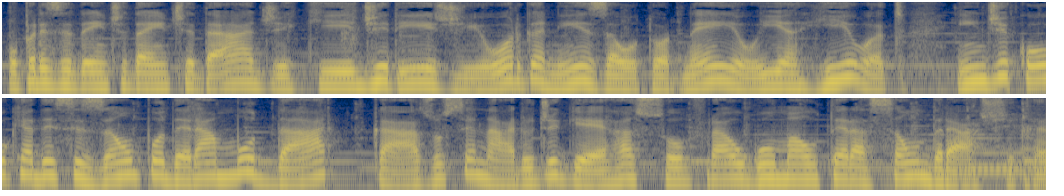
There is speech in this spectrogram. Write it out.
O presidente da entidade, que dirige e organiza o torneio, Ian Hewitt, indicou que a decisão poderá mudar caso o cenário de guerra sofra alguma alteração drástica.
